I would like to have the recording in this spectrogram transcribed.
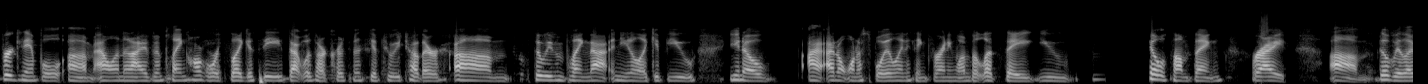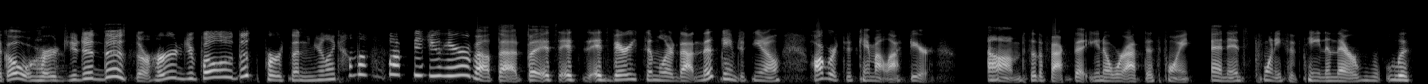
for example um alan and i have been playing hogwarts legacy that was our christmas gift to each other um so we've been playing that and you know like if you you know i, I don't want to spoil anything for anyone but let's say you kill something right? Um they'll be like oh heard you did this or heard you followed this person. And you're like how the fuck did you hear about that? But it's it's it's very similar to that. And this game just you know hogwarts just came out last year. Um so the fact that you know we're at this point and it's 2015 and they're list,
